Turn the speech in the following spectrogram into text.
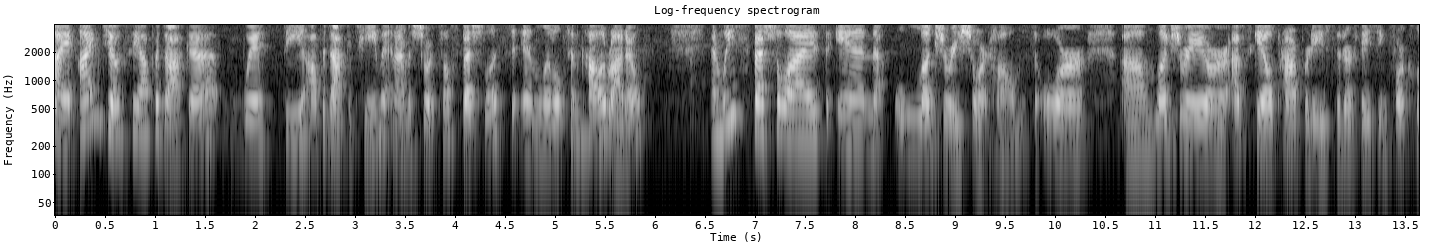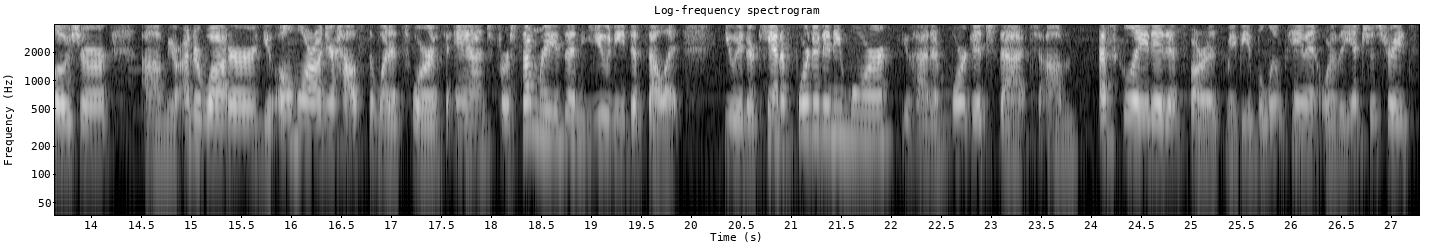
Hi, I'm Josie Apodaca with the Apodaca team, and I'm a short sale specialist in Littleton, Colorado. And we specialize in luxury short homes or um, luxury or upscale properties that are facing foreclosure. Um, you're underwater, you owe more on your house than what it's worth, and for some reason you need to sell it you either can't afford it anymore, you had a mortgage that um, escalated as far as maybe a balloon payment or the interest rates,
